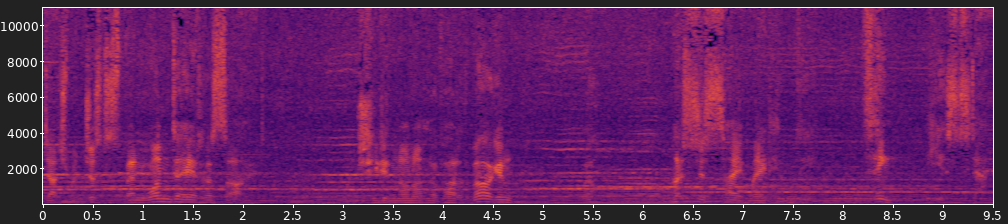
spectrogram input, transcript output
the Dutchman just to spend one day at her side. When she didn't honor her part of the bargain, well, let's just say it made him the thing he is today.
